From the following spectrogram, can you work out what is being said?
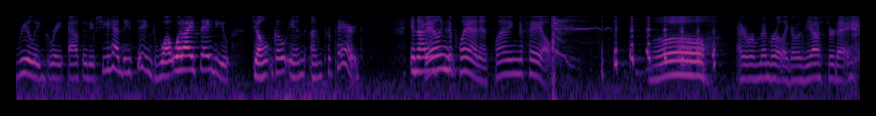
really great athlete. If she had these things, what would I say to you? Don't go in unprepared. And I Failing would to plan is planning to fail. oh, I remember it like it was yesterday.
